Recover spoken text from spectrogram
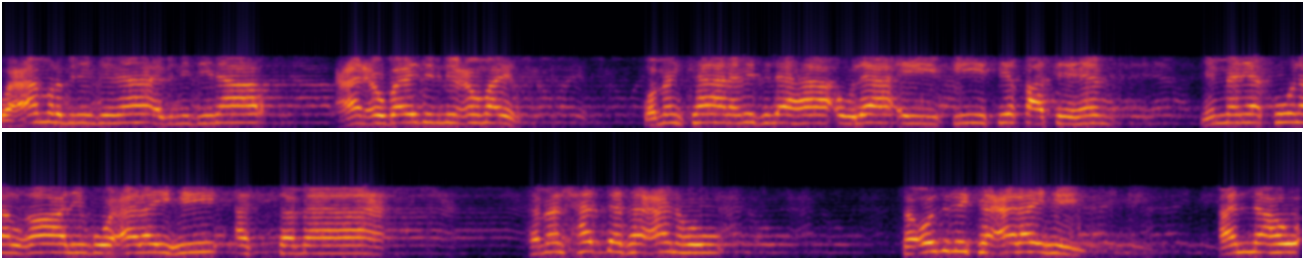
وعمر بن دينار, بن دينار عن عبيد بن عمير ومن كان مثل هؤلاء في ثقتهم ممن يكون الغالب عليه السماع. فمن حدث عنه فأدرك عليه أنه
